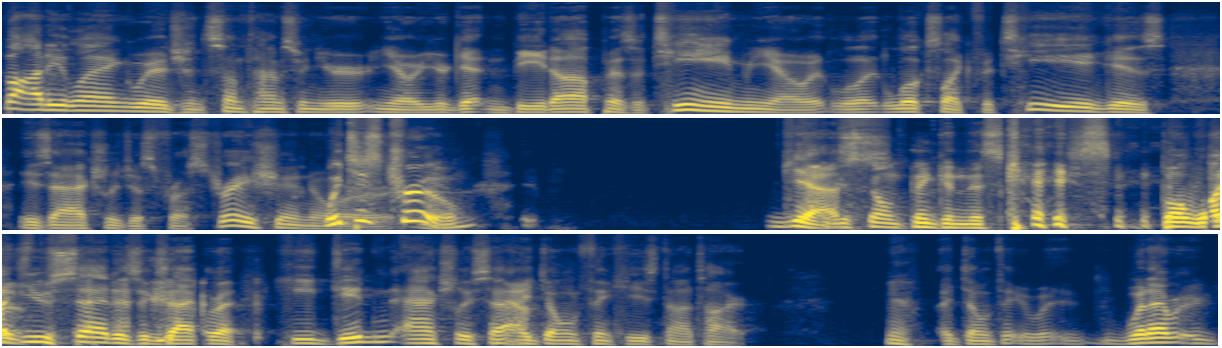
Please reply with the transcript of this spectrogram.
body language and sometimes when you're you know you're getting beat up as a team you know it, it looks like fatigue is is actually just frustration Which is or, you true. know, I just don't think in this case. but what you said is exactly right he didn't actually say i don't think he's not tired Yeah. i don't think whatever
